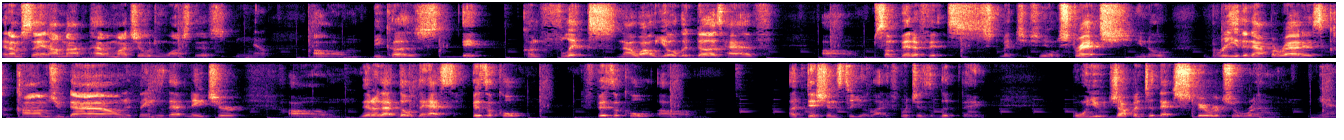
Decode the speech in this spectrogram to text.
and I'm saying I'm not having my children watch this. Nope. Um, because it conflicts. Now, while yoga does have um, some benefits, makes you you know stretch, you know, breathing apparatus calms you down and things of that nature. Um, you know that that has physical physical um, additions to your life, which is a good thing. But when you jump into that spiritual realm, yeah,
